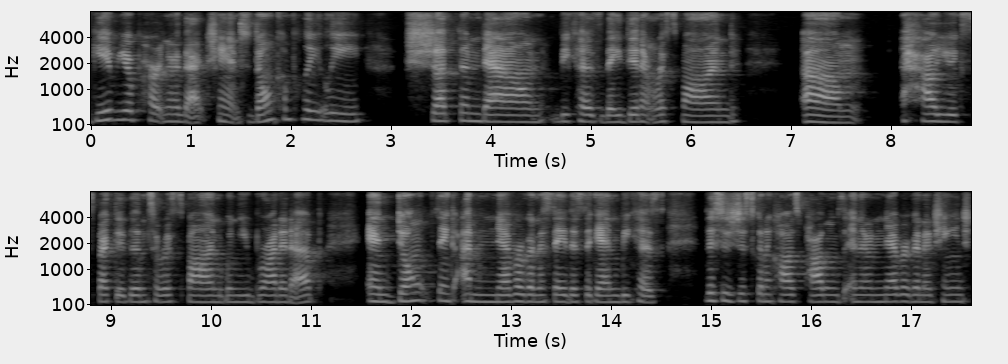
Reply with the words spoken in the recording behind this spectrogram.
give your partner that chance. Don't completely shut them down because they didn't respond um, how you expected them to respond when you brought it up. And don't think I'm never going to say this again because this is just going to cause problems and they're never going to change.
